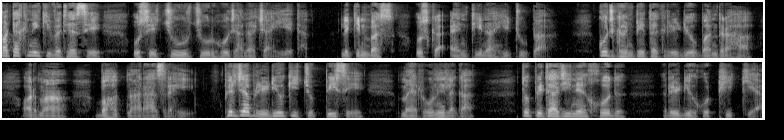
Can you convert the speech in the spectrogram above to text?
पटकने की वजह से उसे चूर चूर हो जाना चाहिए था, लेकिन बस उसका एंटीना ही टूटा। कुछ घंटे तक रेडियो बंद रहा और माँ बहुत नाराज़ रही। फिर जब रेडियो की चुप्पी से मैं रोने लगा तो पिताजी ने खुद रेडियो को ठीक किया।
